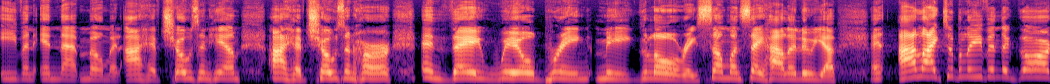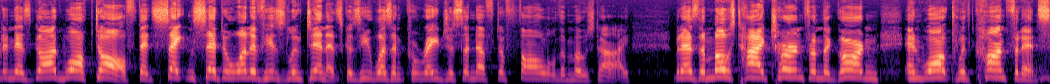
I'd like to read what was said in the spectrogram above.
even in that moment, I have chosen him, I have chosen her, and they will bring me Someone say hallelujah. And I like to believe in the garden as God walked off that Satan said to one of his lieutenants, because he wasn't courageous enough to follow the Most High. But as the Most High turned from the garden and walked with confidence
